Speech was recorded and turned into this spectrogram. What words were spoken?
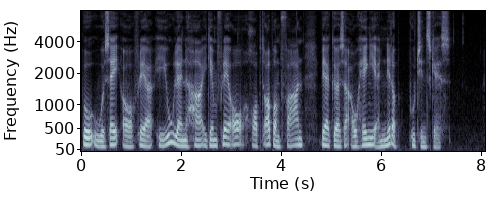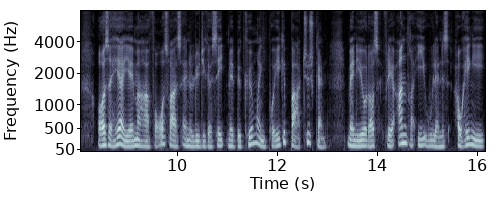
Både USA og flere EU-lande har igennem flere år råbt op om faren ved at gøre sig afhængig af netop Putins gas. Også herhjemme har forsvarsanalytikere set med bekymring på ikke bare Tyskland, men i øvrigt også flere andre EU-landes afhængige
